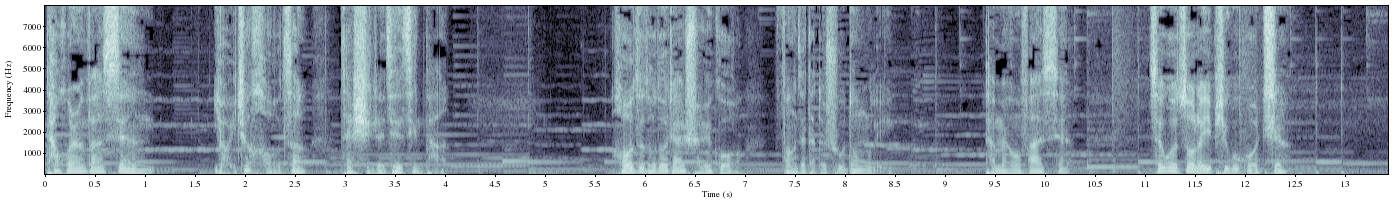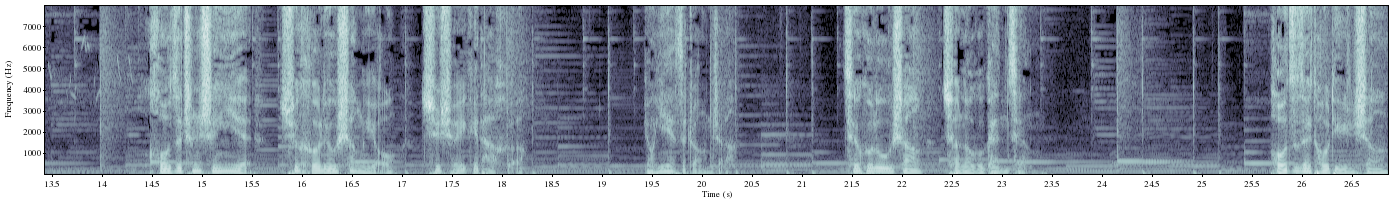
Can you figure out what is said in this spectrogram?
他忽然发现，有一只猴子在试着接近他。猴子偷偷摘水果放在他的树洞里，他没有发现。结果做了一屁股果汁。猴子趁深夜去河流上游取水给他喝，用叶子装着，结果路上全漏个干净。猴子在头顶上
